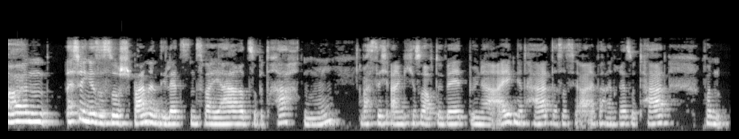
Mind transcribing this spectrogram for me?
Und deswegen ist es so spannend, die letzten zwei Jahre zu betrachten, was sich eigentlich so auf der Weltbühne ereignet hat. Das ist ja einfach ein Resultat von,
